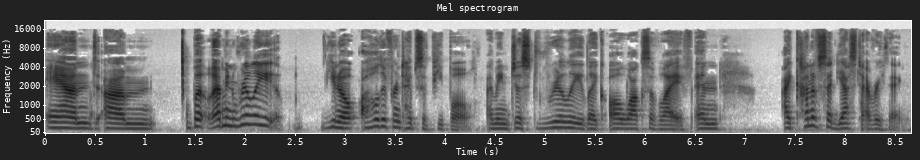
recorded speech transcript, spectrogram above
and um, but I mean, really, you know, all different types of people. I mean, just really like all walks of life, and I kind of said yes to everything.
